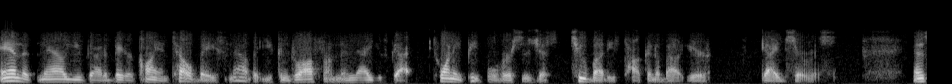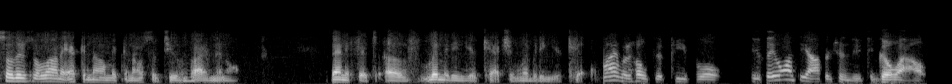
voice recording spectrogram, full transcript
And that now you've got a bigger clientele base now that you can draw from, and now you've got 20 people versus just two buddies talking about your guide service. And so there's a lot of economic and also too environmental benefits of limiting your catch and limiting your kill. I would hope that people, if they want the opportunity to go out,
